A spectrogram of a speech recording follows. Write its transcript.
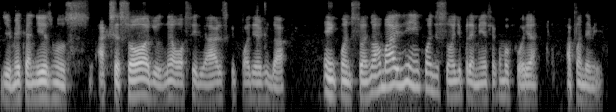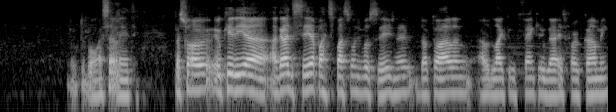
de mecanismos acessórios, né, auxiliares que podem ajudar em condições normais e em condições de premência, como foi a, a pandemia. Muito bom, excelente. Pessoal, eu queria agradecer a participação de vocês, né? Dr. Alan, I would like to thank you guys for coming.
